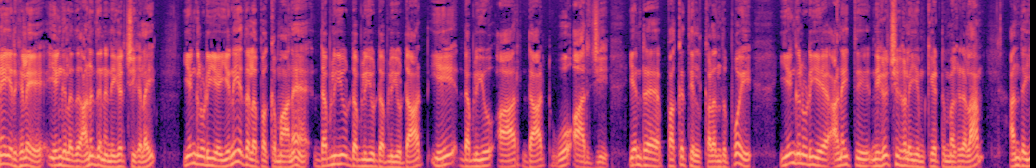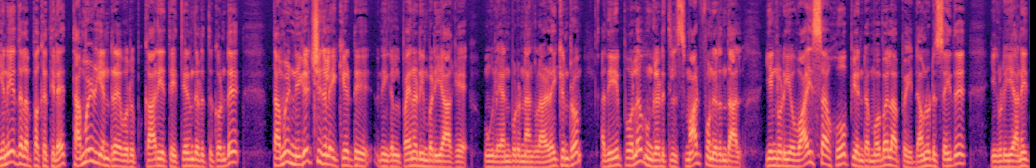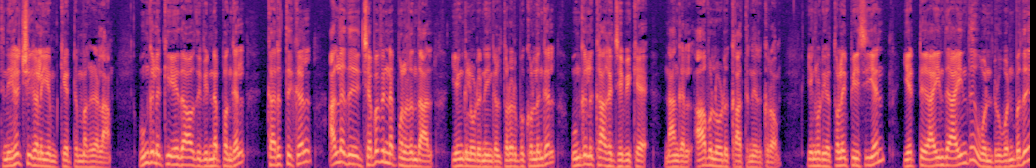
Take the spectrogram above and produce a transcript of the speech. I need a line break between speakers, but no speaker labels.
நேயர்களே எங்களது அனுதின நிகழ்ச்சிகளை எங்களுடைய இணையதள பக்கமான W W W dot A R dot O R G என்ற பக்கத்தில் கலந்து போய் எங்களுடைய அனைத்து நிகழ்ச்சிகளையும் கேட்டு மகிழலாம் அந்த இணையதள பக்கத்தில் தமிழ் என்ற ஒரு காரியத்தை தேர்ந்தெடுத்து கொண்டு தமிழ் நிகழ்ச்சிகளை கேட்டு நீங்கள் பயனடையும்படியாக உங்களை அன்புடன் நாங்கள் அழைக்கின்றோம் அதே போல உங்களிடத்தில் ஸ்மார்ட் போன் இருந்தால் எங்களுடைய வாய்ஸ் ஆஃப் ஹோப் என்ற மொபைல் ஆப்பை டவுன்லோடு செய்து எங்களுடைய அனைத்து நிகழ்ச்சிகளையும் கேட்டு மகிழலாம் உங்களுக்கு ஏதாவது விண்ணப்பங்கள் கருத்துக்கள் அல்லது ஜெப விண்ணப்பங்கள் இருந்தால் எங்களோடு நீங்கள் தொடர்பு கொள்ளுங்கள் உங்களுக்காக ஜெபிக்க நாங்கள் ஆவலோடு காத்து நிற்கிறோம் எங்களுடைய தொலைபேசி எண் எட்டு ஐந்து ஐந்து ஒன்று ஒன்பது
